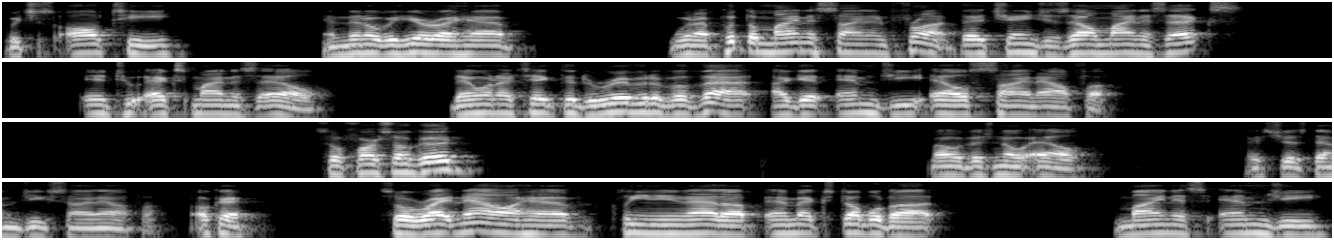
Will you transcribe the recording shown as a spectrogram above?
which is all T. And then over here I have, when I put the minus sign in front, that changes L minus X into X minus L. Then when I take the derivative of that, I get MGL sine alpha. So far, so good? Oh, there's no L. It's just mg sine alpha. Okay. So right now I have, cleaning that up, mx double dot minus mg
